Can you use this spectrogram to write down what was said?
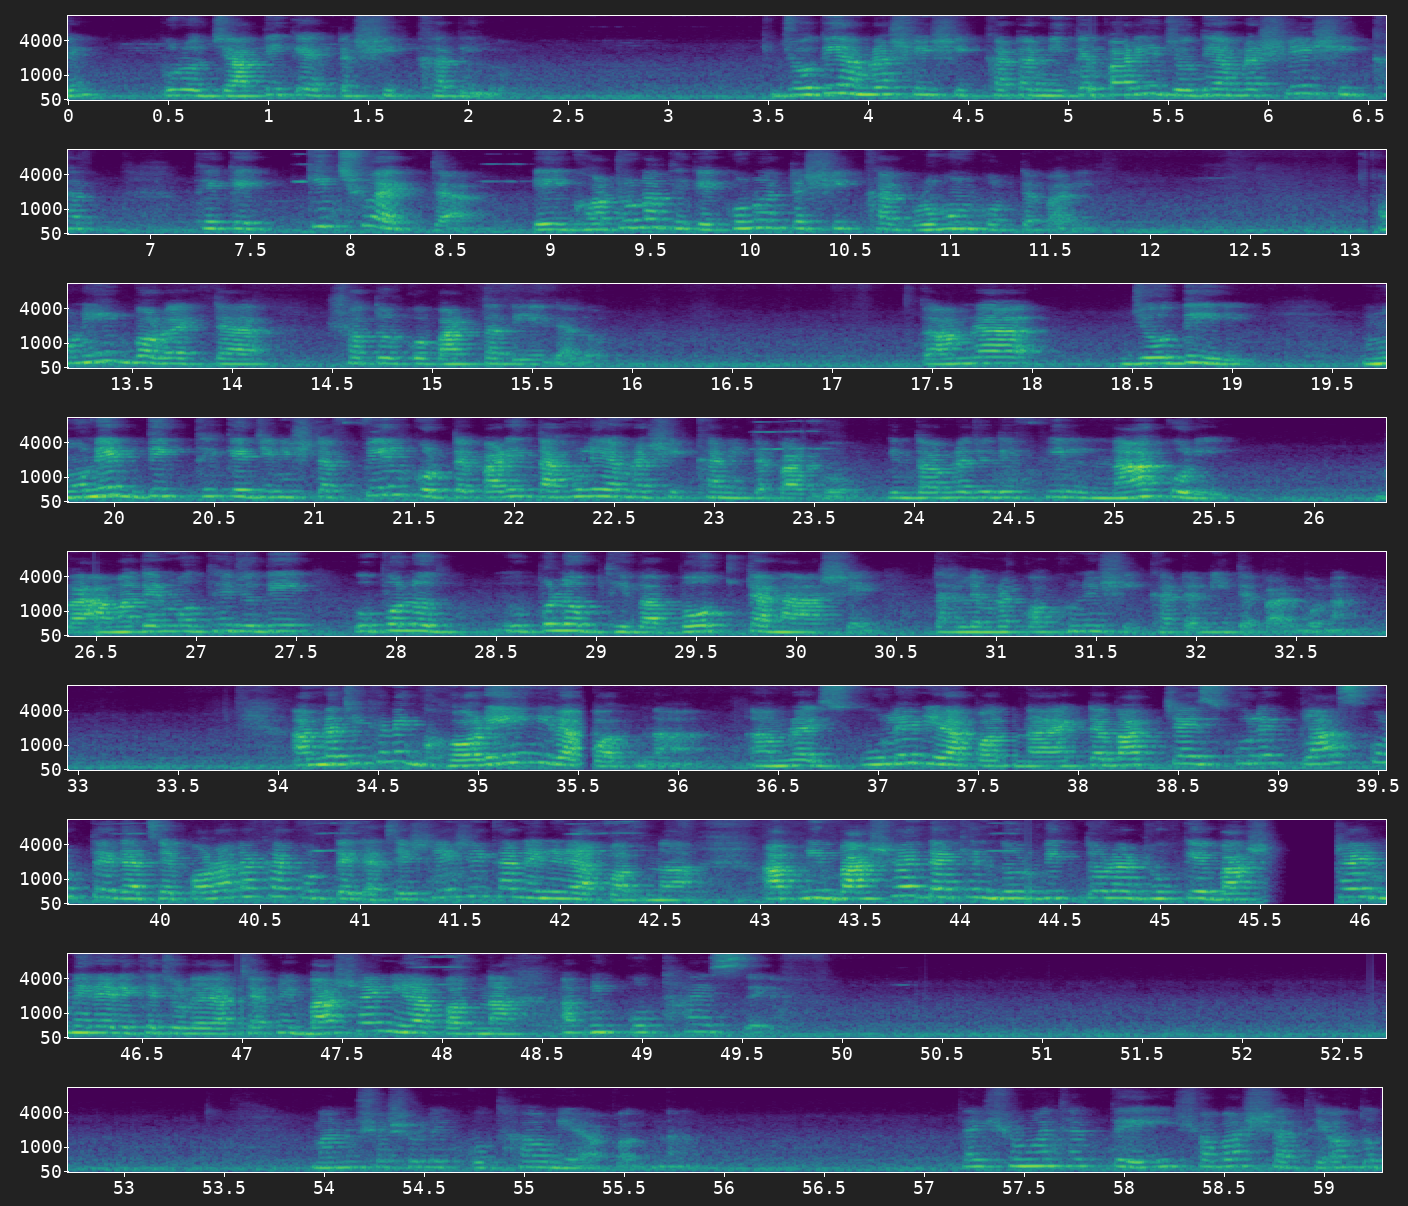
পুরো জাতিকে একটা শিক্ষা দিল। যদি আমরা সেই শিক্ষাটা নিতে পারি, যদি আমরা সেই শিক্ষা থেকে কিছু একটা, এই ঘটনা থেকে কোনো একটা শিক্ষা গ্রহণ করতে পারি, অনেক বড় একটা সতর্ক বার্তা দিয়ে গেল। তো আমরা যদি মনের দিক থেকে জিনিসটা ফিল করতে পারি, তাহলেই আমরা শিক্ষা নিতে পারব। কিন্তু আমরা যদি ফিল না করি বা আমাদের মধ্যে যদি উপলব্ধি বা বোধটা না আসে, তাহলে আমরা কখনোই শিক্ষাটা নিতে পারব না। আমরা যেখানে ঘরেই নিরাপদ না, আমরা স্কুলে নিরাপদ না, একটা বাচ্চা স্কুলে ক্লাস করতে গেছে, পড়ালেখা করতে গেছে, সে সেখানে নিরাপদ না। আপনি বাসায় দেখেন দুর্বৃত্তরা ঢুকে বাসায় মেরে রেখে চলে যাচ্ছে। আপনি বাসায় নিরাপদ না। আপনি কোথায় সেফ মানুষ আসলে কোথাও নিরাপদ না। তাই সময় থাকতেই সবার সাথে অন্তত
